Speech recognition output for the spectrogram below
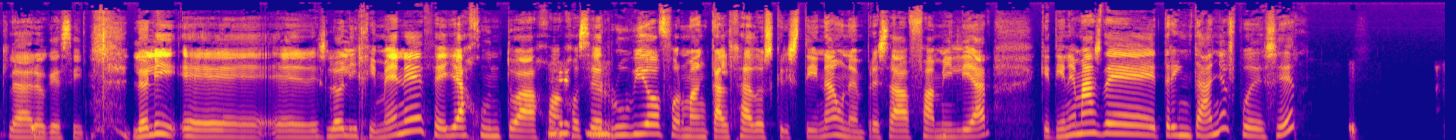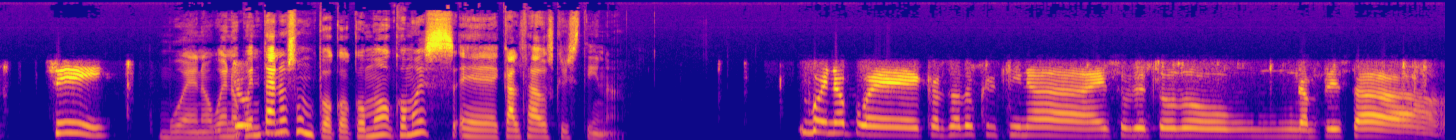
claro que sí. Loli, eh, es Loli Jiménez. Ella junto a Juan José Rubio forman Calzados Cristina, una empresa familiar que tiene más de 30 años, ¿puede ser? Sí. Bueno, bueno, cuéntanos un poco, ¿cómo, cómo es eh, Calzados Cristina? Bueno, pues Calzado Cristina es sobre todo una empresa,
